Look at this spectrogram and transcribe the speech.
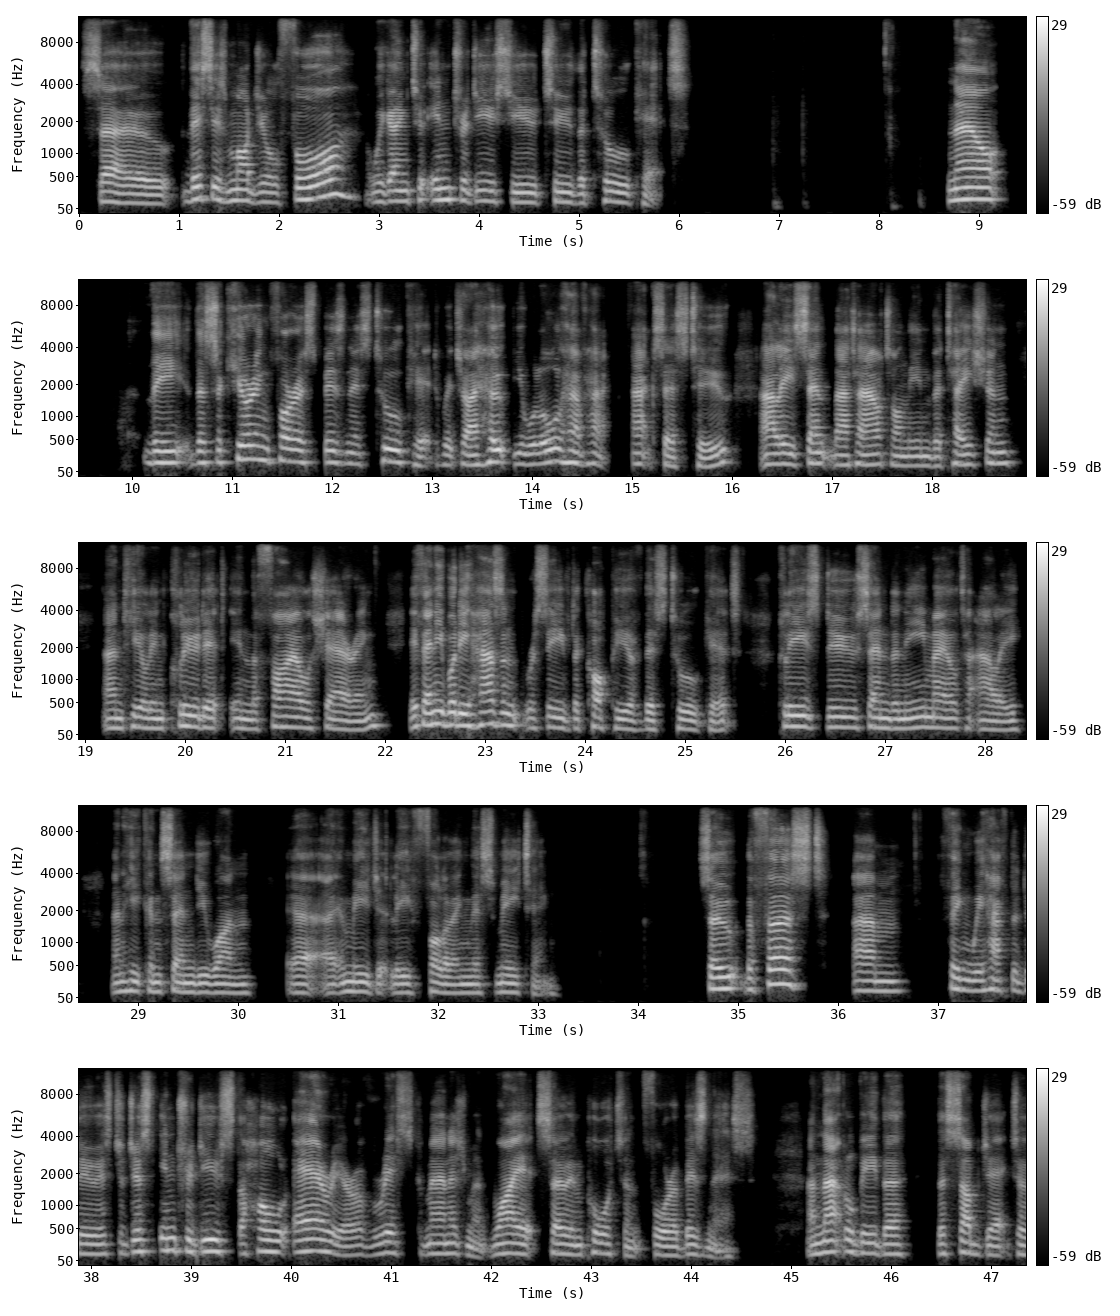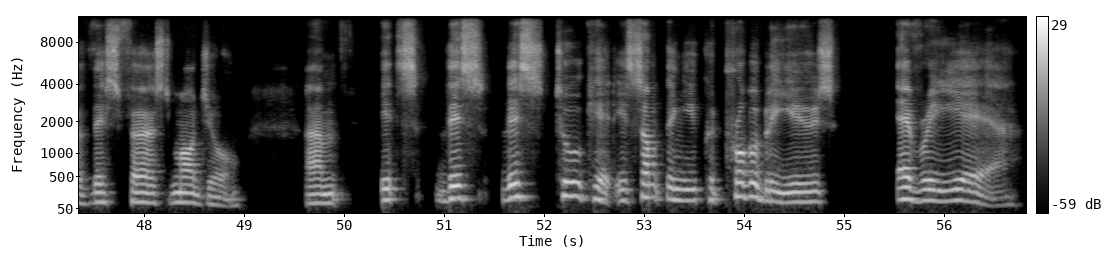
So this is module four. We're going to introduce you to the toolkit. Now, the, the Securing Forest Business Toolkit, which I hope you will all have access to. Ali sent that out on the invitation and he'll include it in the file sharing. If anybody hasn't received a copy of this toolkit, please do send an email to Ali and he can send you one uh, immediately following this meeting. So the first um, thing we have to do is to just introduce the whole area of risk management, why it's so important for a business. And that will be the, the subject of this first module. Um, it's this, this toolkit is something you could probably use every year.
